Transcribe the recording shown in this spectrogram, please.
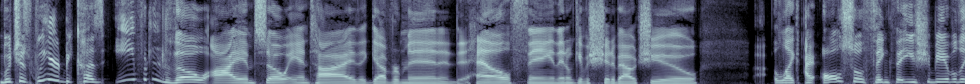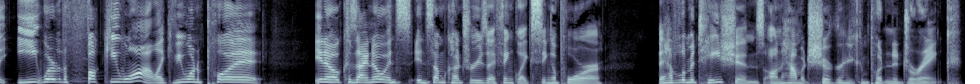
Which is weird because even though I am so anti the government and the health thing and they don't give a shit about you, like I also think that you should be able to eat whatever the fuck you want. Like if you want to put, you know, because I know in in some countries, I think like Singapore, they have limitations on how much sugar you can put in a drink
